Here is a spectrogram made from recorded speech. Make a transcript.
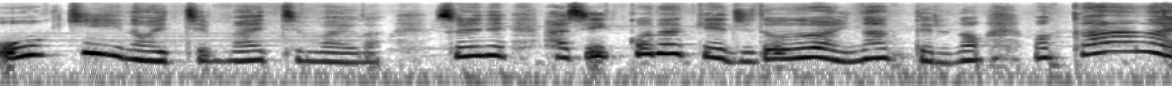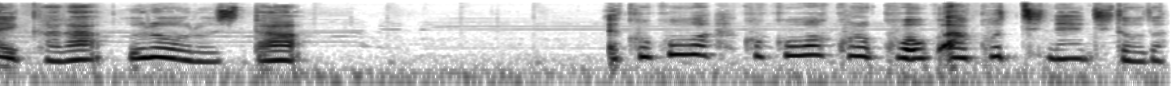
大きいの1枚1枚が。それで端っこだけ自動ドアになってるの。わからないからうろうろした。え、ここは、ここは、こ、こ、あ、こっちね、自動ドア。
